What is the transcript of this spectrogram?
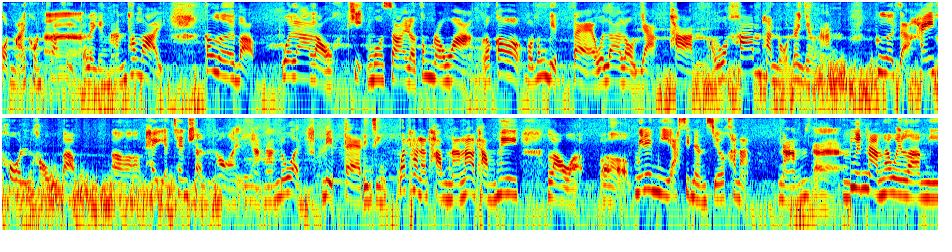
กฎหมายของทราฟิกอ่าอะไรอย่างนั้นเท่าไหร่ ก็เลยแบบเวลาเราขี่มอเตอร์ไซค์เราต้องระวัง แล้วก็เราต้องเบียดแต่เวลาเราอยากผ่านหรือว่าข้ามถนนอะไรอย่างนั้น เพื่อจะให้คนเขาแบบเอ่อ pay attention หน่อยอะไรอย่างนั้นด้วยบีบแต่จริงๆ วัฒนธรรมนั้นอะทำให้เราอะเอ่อไม่ได้มี accident เยอะขนาดนั้นอ่าที่เวียดนามถ้าเวลามี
